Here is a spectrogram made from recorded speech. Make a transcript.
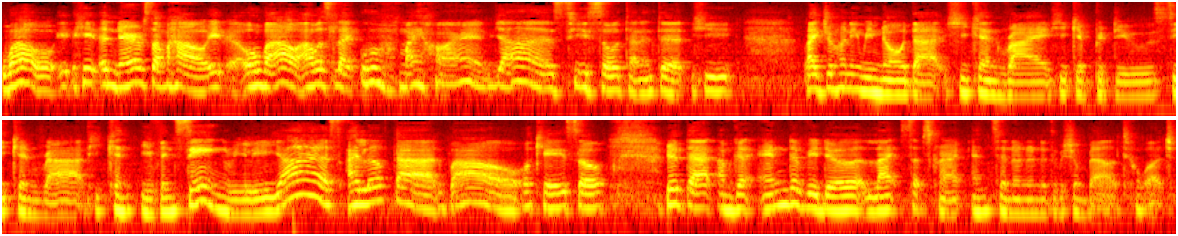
wow, it hit a nerve somehow. It oh wow, I was like, oh my heart. Yes, he's so talented. He like Joohoney, we know that he can write, he can produce, he can rap, he can even sing, really. Yes, I love that. Wow. Okay, so with that, I'm gonna end the video. Like, subscribe, and turn on the notification bell to watch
